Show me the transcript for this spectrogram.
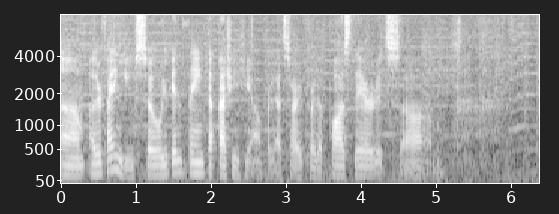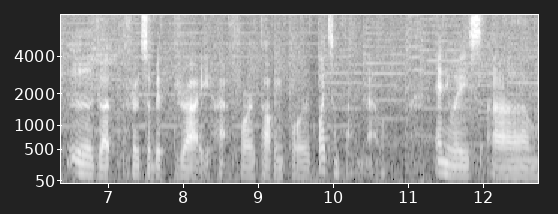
um, other fighting games. So you can thank Takashi Nishiyama for that. Sorry for the pause there. It's um, uh, got throat's a bit dry for talking for quite some time now. Anyways, um,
